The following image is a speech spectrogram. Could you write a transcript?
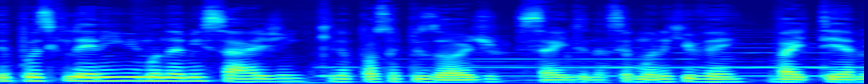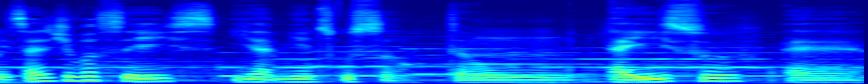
depois que lerem, me mandar mensagem que no próximo episódio, saindo na semana que vem, vai ter a mensagem de vocês e a minha discussão. Então, é isso. É,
